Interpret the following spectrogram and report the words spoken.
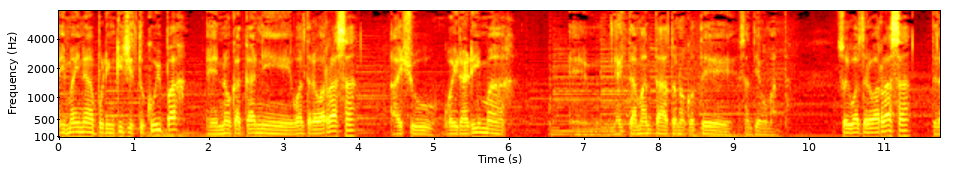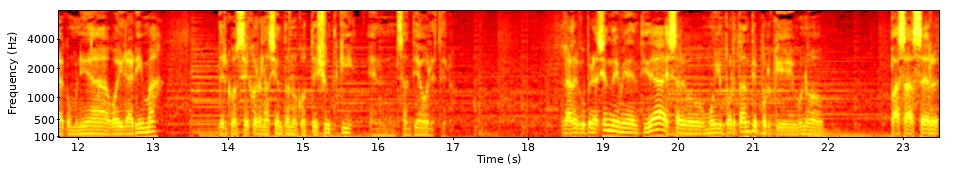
Imaina Purinquichis Tucuipa, Nocacani Walter Barraza, Aishu Guairarima, Yaitamanta Tonocoté, Santiago Manta. Soy Walter Barraza, de la comunidad Guairarima, del Consejo de la Nación Tonocoté Yutki, en Santiago del Estero. La recuperación de mi identidad es algo muy importante porque uno pasa a ser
